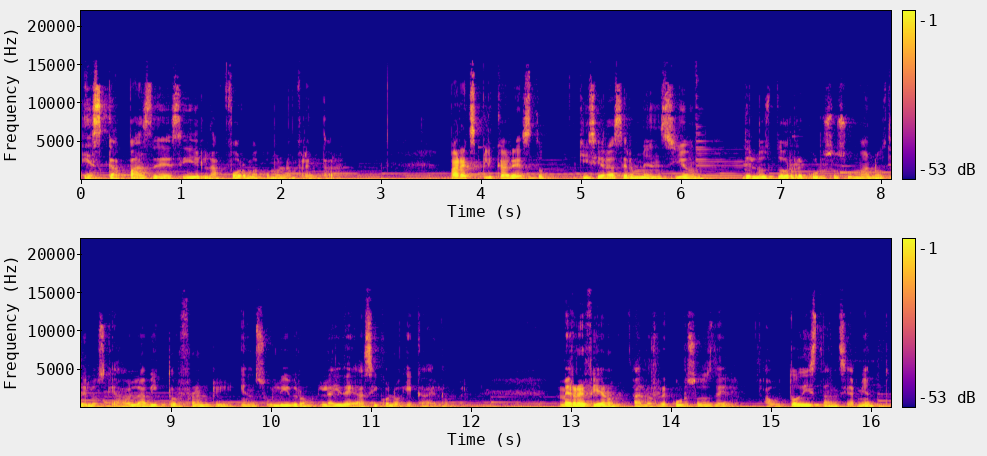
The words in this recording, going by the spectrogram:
es capaz de decidir la forma como lo enfrentará. Para explicar esto, quisiera hacer mención de los dos recursos humanos de los que habla Víctor Frankl en su libro La idea psicológica del hombre. Me refiero a los recursos del autodistanciamiento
